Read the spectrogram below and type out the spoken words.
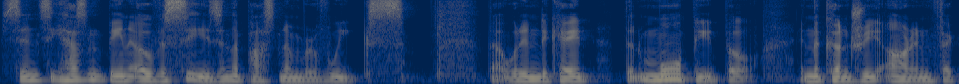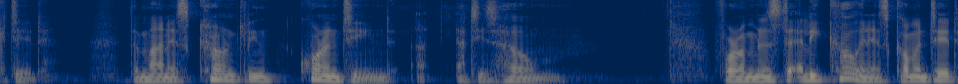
since he hasn't been overseas in the past number of weeks. That would indicate that more people in the country are infected. The man is currently quarantined at his home. Foreign Minister Eli Cohen has commented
